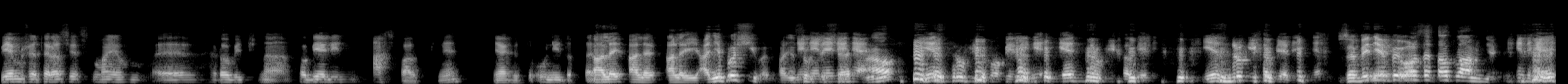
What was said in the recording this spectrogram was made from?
Wiem, że teraz jest, mają e, robić na Kobielin asfalt, nie? Jak z Unii dostali. Ale, ale, ale ja nie prosiłem, panie Nie, nie, nie, nie, nie. No, Jest drugi Kobielin, je- jest drugi Kobielin. Jest drugi Kobielin, nie? żeby nie było, że to dla mnie. Nie, nie,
